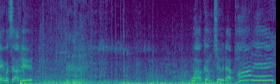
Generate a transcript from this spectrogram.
Hey, what's up, dude? Welcome to the party.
